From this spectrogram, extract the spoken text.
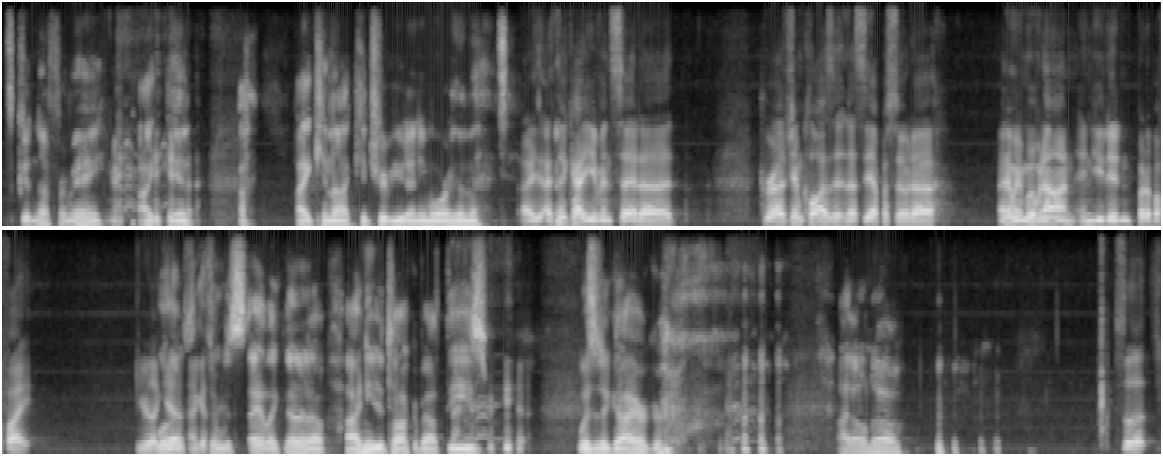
it's good enough for me. I can't. I, I cannot contribute any more than that. I, I think I even said uh, Garage Gym Closet. That's the episode. Uh, anyway, moving on, and you didn't put up a fight. You're like, well, yeah, I guess. I'm- to say. Like, no, no, no. I need to talk about these. Was it a guy or a girl? I don't know. So that,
